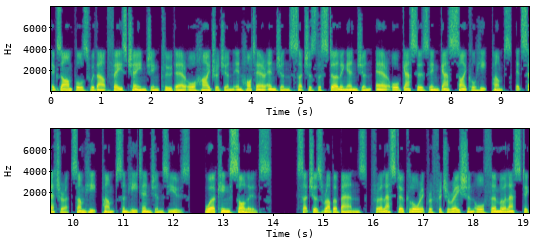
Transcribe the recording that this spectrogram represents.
Examples without phase change include air or hydrogen in hot air engines such as the Stirling engine, air or gases in gas cycle heat pumps, etc. Some heat pumps and heat engines use working solids such as rubber bands, for elastocaloric refrigeration or thermoelastic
